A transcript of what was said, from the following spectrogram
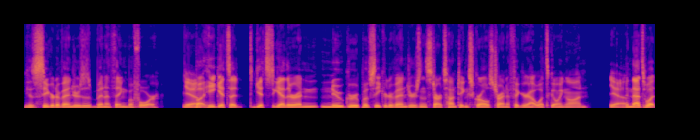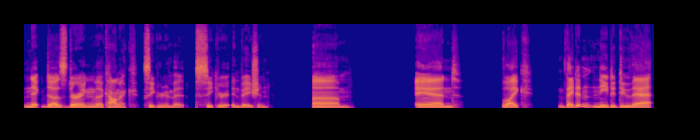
because Secret Avengers has been a thing before. yeah, But he gets a gets together a new group of Secret Avengers and starts hunting Skrulls, trying to figure out what's going on. yeah, And that's what Nick does during the comic Secret Inv- Secret Invasion. Um, and like they didn't need to do that.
